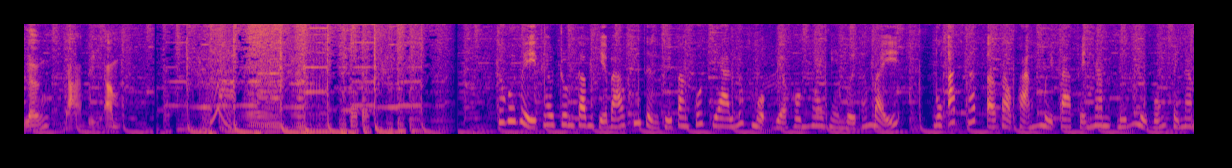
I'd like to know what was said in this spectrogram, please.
lớn đã bị âm. Thưa quý vị, theo Trung tâm Dự báo Khí tượng Thủy văn Quốc gia lúc 1 giờ hôm nay ngày 10 tháng 7, vùng áp thấp ở vào khoảng 13,5 đến 14,5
